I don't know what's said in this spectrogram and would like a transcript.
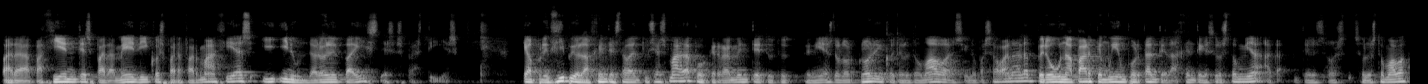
para pacientes, para médicos, para farmacias y inundaron el país de esas pastillas. Que al principio la gente estaba entusiasmada porque realmente tú, tú tenías dolor crónico, te lo tomabas y no pasaba nada, pero una parte muy importante de la gente que se los, tomía, se los tomaba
